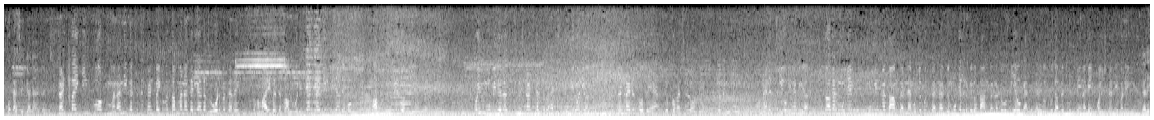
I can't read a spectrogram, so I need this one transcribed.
उनको कैसे क्या कहना चाहिए? स्टंट बाइकिंग को आप मना नहीं कर सकते स्टंट बाइकिंग को तब मना करिए अगर रोड पर कर रहे हैं किसी को हमारी वजह से प्रॉब्लम हो रही है। स्टंट बाइकिंग भैया देखो, अब मूवीज़ होती है। कोई भी मूवी ले लो जिसमें स्टंट करते तो एक्चुअली हीरो नहीं होते। स्टंट राइटर्स होते हैं, जो प्रोफेशनल होते हैं उन्होंने की होगी ना भैया। तो अगर मुझे मूवीज़ में काम करना है मुझे कुछ करना है जम्मू के लड़के को काम करना है तो वो भैया वो कैसे करेगा? उसको तो अपने स्किल्स कहीं ना कहीं पॉलिश करनी पड़ेंगे। यानी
